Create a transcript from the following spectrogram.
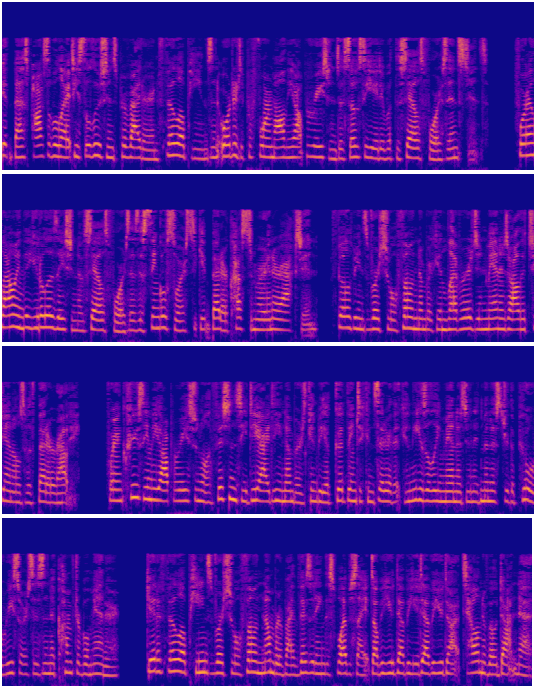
get best possible IT solutions provider in Philippines in order to perform all the operations associated with the Salesforce instance. For allowing the utilization of Salesforce as a single source to get better customer interaction, Philippines virtual phone number can leverage and manage all the channels with better routing. For increasing the operational efficiency DID numbers can be a good thing to consider that can easily manage and administer the pool resources in a comfortable manner. Get a Philippines virtual phone number by visiting this website www.telnovo.net.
